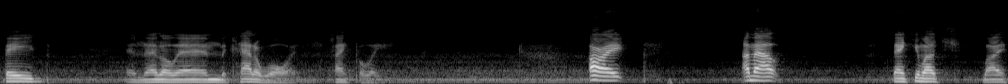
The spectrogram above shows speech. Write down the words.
spayed, and that'll end the caterwauling, thankfully. All right, I'm out. Thank you much. Bye.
